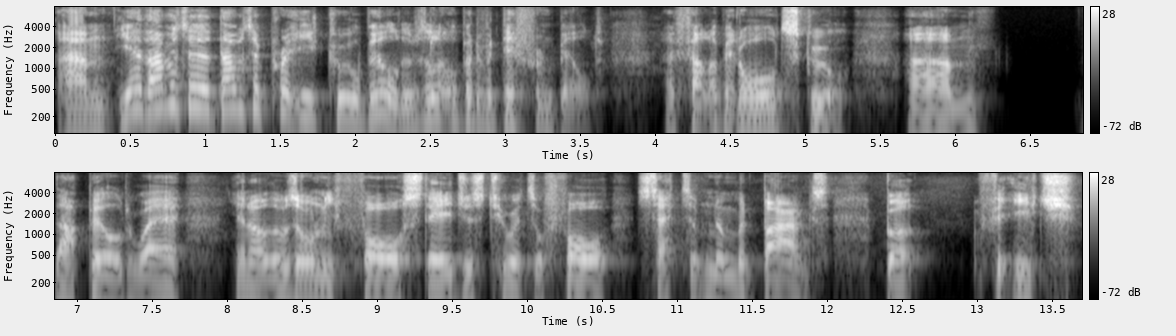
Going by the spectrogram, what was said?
um, yeah, that was a that was a pretty cool build. It was a little bit of a different build. I felt a bit old school. Um, that build where you know there was only four stages to it, so four sets of numbered bags, but for each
